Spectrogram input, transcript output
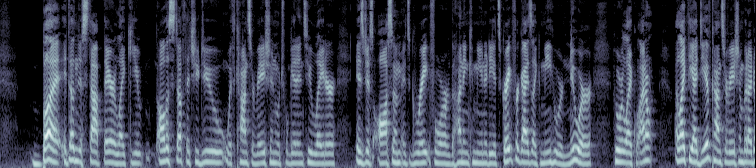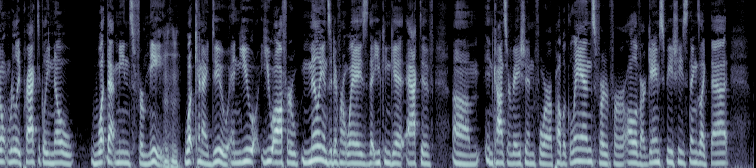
but it doesn't just stop there. Like you, all the stuff that you do with conservation, which we'll get into later, is just awesome. It's great for the hunting community. It's great for guys like me who are newer, who are like, well, I don't. I like the idea of conservation, but I don't really practically know what that means for me mm-hmm. what can i do and you you offer millions of different ways that you can get active um, in conservation for our public lands for for all of our game species things like that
